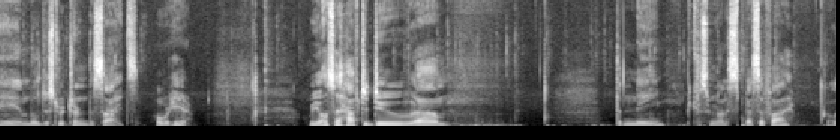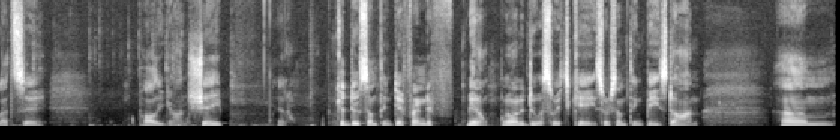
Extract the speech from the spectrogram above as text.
and we'll just return the sides over here. We also have to do um, the name because we want to specify. Let's say polygon shape. You know, could do something different if you know, we want to do a switch case or something based on um,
